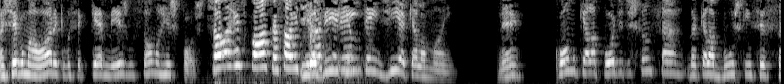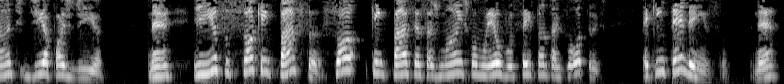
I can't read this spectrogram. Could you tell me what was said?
Mas chega uma hora que você quer mesmo só uma resposta. Só uma resposta, é só isso e que eu nós vi, queremos. E entendi aquela mãe, né? Como que ela pôde descansar daquela busca incessante dia após dia, né? E isso só quem passa, só quem passa essas mães como eu, você e tantas outras, é que entendem isso, né?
